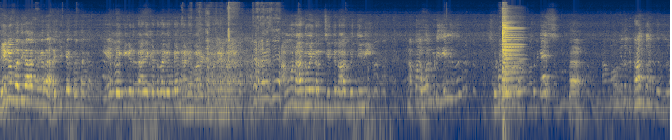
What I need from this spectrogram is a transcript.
ನೀನು ಮದುವೆ ಆಗ್ಬೇಕಲ್ಲ ಹಕ್ಕಿಕೆ ಗೊತ್ತಾಗ ಏನ್ ಲೇಖಿ ಗಿಡ ತಾಳಿ ಕಟ್ಟದಾಗತ್ತೆ ಹಣೆ ಮಾರಕ ಮನೆ ನಮ್ಮನ್ನ ಅಡ್ಡು ಹೋಯ್ತಾರ ಚಿಂತೆ ನಾಗ್ ಬಿದ್ದೀವಿ ಅಪ್ಪ ಹೋಗ್ಬಿಟ್ಟಿದ್ ಏನಿದು? ಸುಟ್ಕೇಸ್ ಇದಕ್ಕೆ ಟ್ರಂಕ್ ಅಂತಿದ್ಲು.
